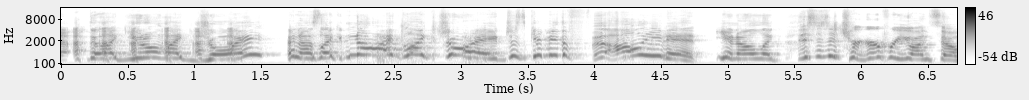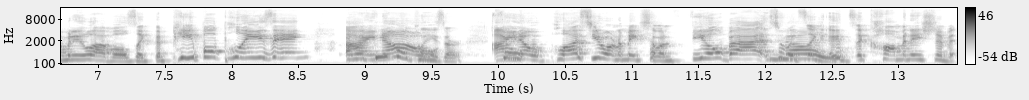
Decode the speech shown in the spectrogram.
They're like, "You don't like joy?" And I was like, no, I'd like joy. Just give me the, f- I'll eat it. You know, like This is a trigger for you on so many levels. Like the people pleasing. I know. pleaser. I know. Plus, you don't want to make someone feel bad. So it's like it's a combination of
